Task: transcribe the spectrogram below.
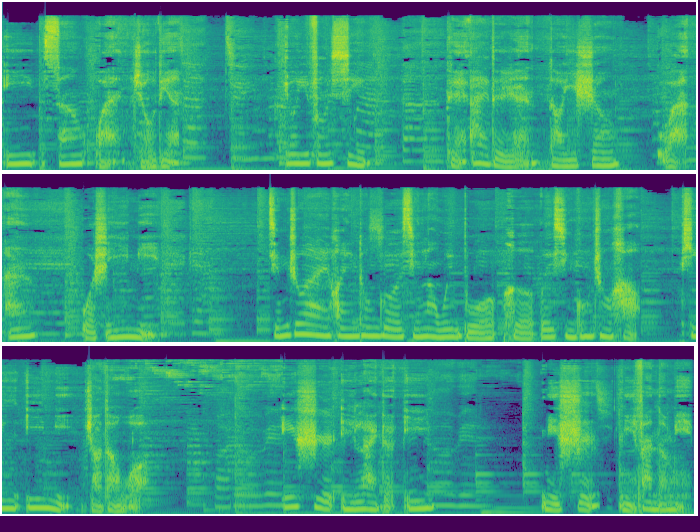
一、三晚九点，用一封信给爱的人道一声晚安。我是一米。节目之外，欢迎通过新浪微博和微信公众号“听一米”找到我。一是依赖的依，米是米饭的米。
